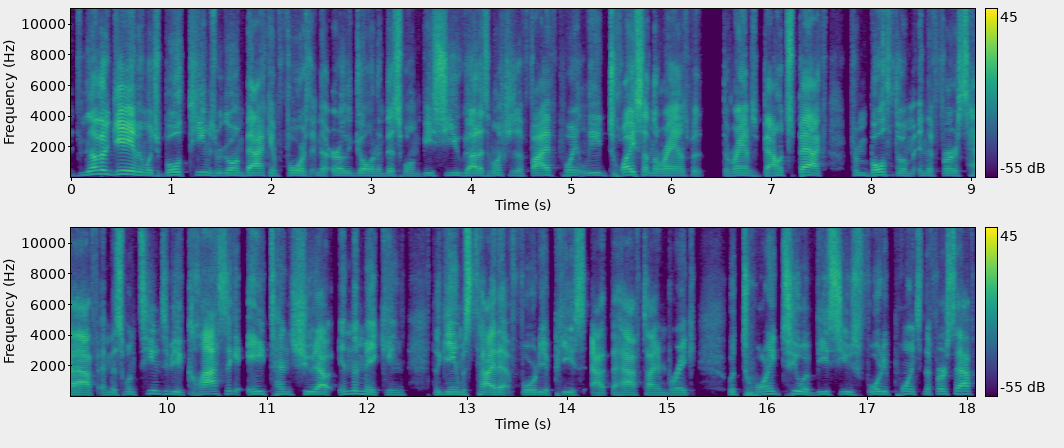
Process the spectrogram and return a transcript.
it's another game in which both teams were going back and forth in the early going of this one. VCU got as much as a five point lead twice on the Rams, but the Rams bounced back from both of them in the first half. And this one seemed to be a classic A10 shootout in the making. The game was tied at 40 apiece at the halftime break, with 22 of VCU's 40 points in the first half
